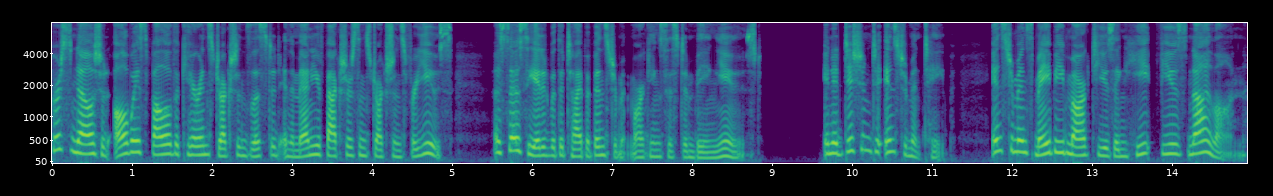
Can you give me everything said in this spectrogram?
Personnel should always follow the care instructions listed in the manufacturer's instructions for use, associated with the type of instrument marking system being used. In addition to instrument tape, instruments may be marked using heat fused nylon,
